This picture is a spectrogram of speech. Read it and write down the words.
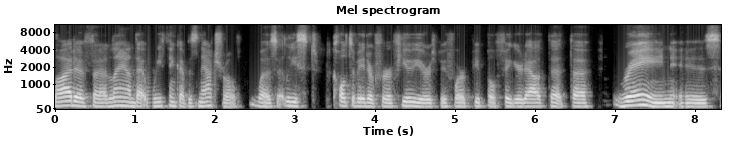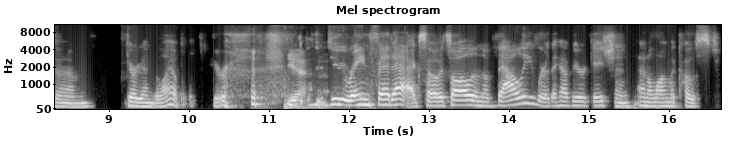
A lot of uh, land that we think of as natural was at least cultivated for a few years before people figured out that the rain is um, very unreliable here. yeah. do rain fed ag. So it's all in the valley where they have irrigation and along the coast.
